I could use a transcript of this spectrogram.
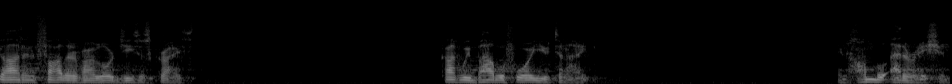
God and Father of our Lord Jesus Christ. God, we bow before you tonight in humble adoration.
